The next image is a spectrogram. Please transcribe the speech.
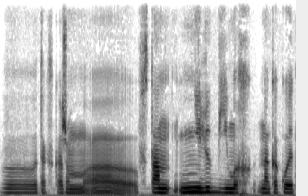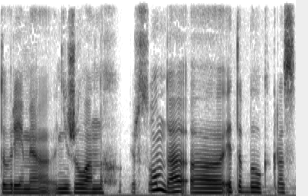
в, так скажем, э, в стан нелюбимых на какое-то время нежеланных персон, да, э, это был как раз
